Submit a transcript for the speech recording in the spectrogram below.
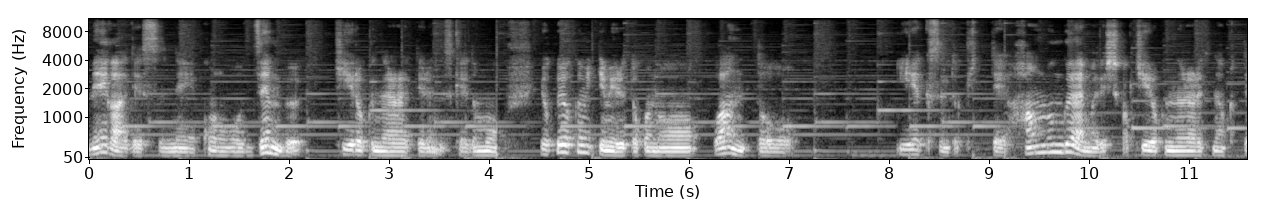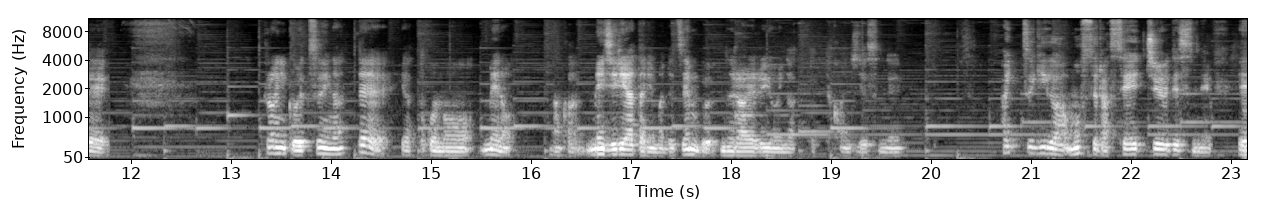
目がですね、この全部黄色く塗られてるんですけれども、よくよく見てみるとこの1と EX の時って半分ぐらいまでしか黄色く塗られてなくて、クロニクル2になってやっとこの目のなんか目尻あたりまで全部塗られるようになったって感じですね。はい、次がモスラ成虫ですね。えっ、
